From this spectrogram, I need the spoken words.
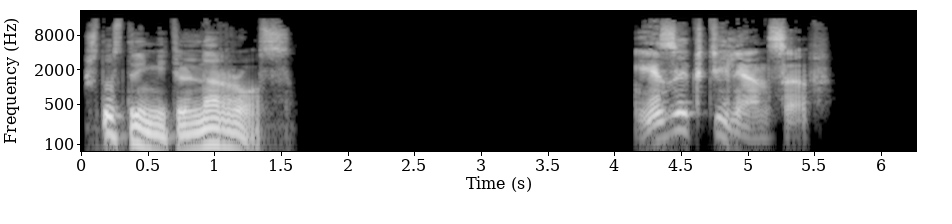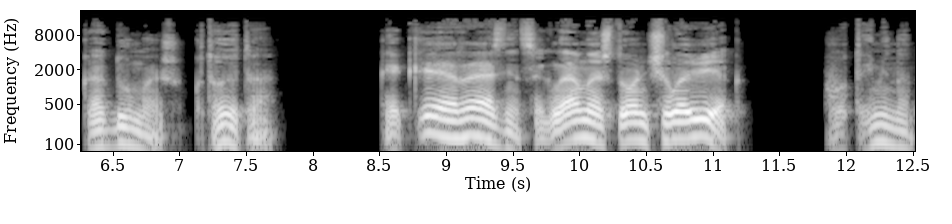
что стремительно рос. Язык тилянцев. «Как думаешь, кто это?» «Какая разница? Главное, что он человек». «Вот именно.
